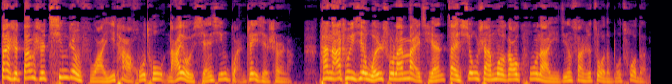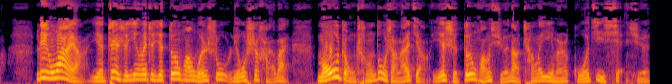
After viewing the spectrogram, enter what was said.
但是当时清政府啊一塌糊涂，哪有闲心管这些事儿呢？他拿出一些文书来卖钱，在修缮莫高窟呢，已经算是做得不错的了。另外啊，也正是因为这些敦煌文书流失海外，某种程度上来讲，也使敦煌学呢成了一门国际显学。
